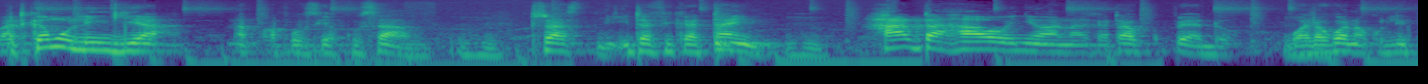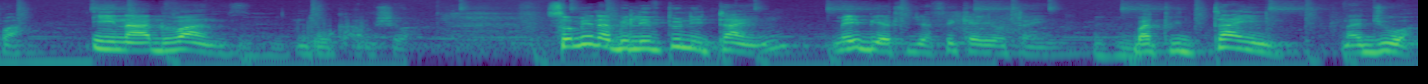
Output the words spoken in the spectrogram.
but kama uliingia na purpose ya kuserve trust me itafika time mm -hmm. hata hao wenye wanakataa kupea do mm -hmm. watakuwa na kulipa in advance mm -hmm. ndio kamsho so mi na believe tu ni time maybe hatujafika hiyo time mm -hmm. but with time najua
